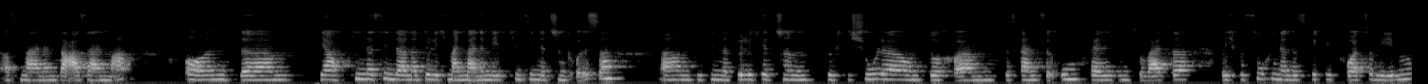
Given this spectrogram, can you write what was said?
aus meinem Dasein mache. Und ähm, ja, Kinder sind da natürlich, meine, meine Mädchen sind jetzt schon größer. Ähm, die sind natürlich jetzt schon durch die Schule und durch ähm, das ganze Umfeld und so weiter. Aber ich versuche ihnen das wirklich vorzuleben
